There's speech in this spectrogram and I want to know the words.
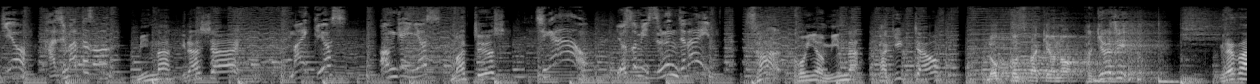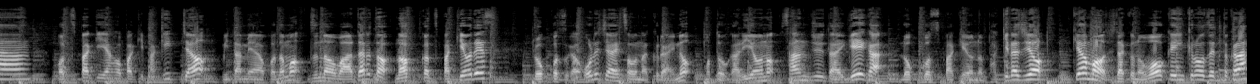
ジオ始まったぞ。うみんないらっしゃい。マイクよし。音源よし。マッチョよし。違う。よそ見するんじゃない。さあ、今夜はみんなパキっちゃおう。肋骨パキオのパキラジ。皆さん、おつパキヤホパキパキっちゃお見た目は子供、頭脳はアダルト、肋骨パキオです。肋骨が折れちゃいそうなくらいの元ガリオの30代ゲイが肋骨パキオのパキラジオ今日も自宅のウォークインクローゼットから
